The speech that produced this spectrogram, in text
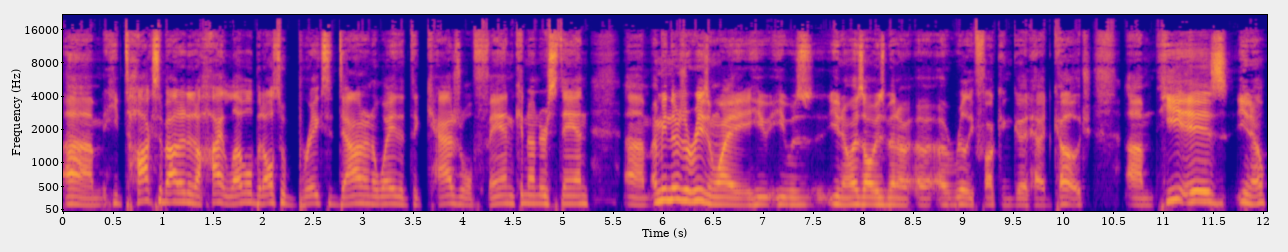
Um, he talks about it at a high level, but also breaks it down in a way that the casual fan can understand. Um, I mean, there's a reason why he he was, you know, has always been a, a really fucking good head coach. Um, he is, you know,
